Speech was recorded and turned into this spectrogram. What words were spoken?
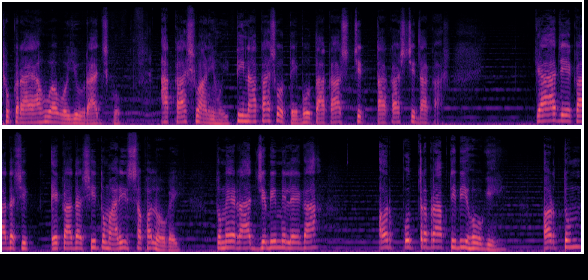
ठुकराया हुआ वो युवराज को आकाशवाणी हुई। तीन आकाश होते, भूत भूताकाश चित्ताकाश चिदाकाश क्या आज एकादशी एकादशी तुम्हारी सफल हो गई? तुम्हें राज्य भी मिलेगा और पुत्र प्राप्ति भी होगी, और तुम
